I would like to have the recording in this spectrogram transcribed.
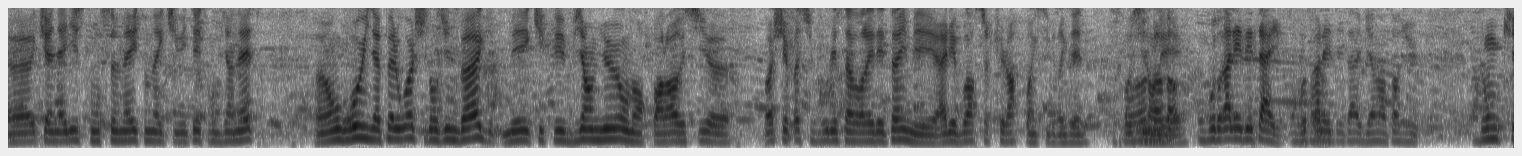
euh, qui analyse ton sommeil, ton activité, ton bien-être. Euh, en gros, une Apple Watch dans une bague, mais qui fait bien mieux. On en reparlera aussi. Moi, je sais pas si vous voulez savoir les détails, mais allez voir circular.xyz. Ce sera aussi on, dans les... on voudra les détails. On voudra les détails, bien entendu. Donc,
